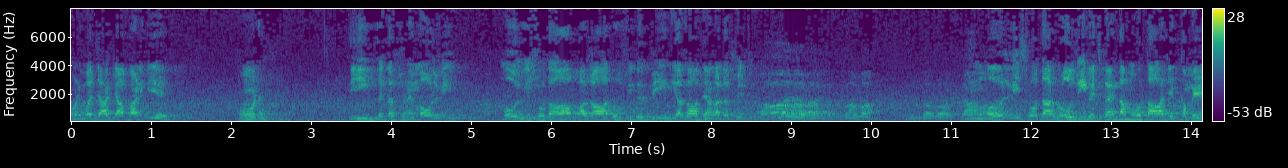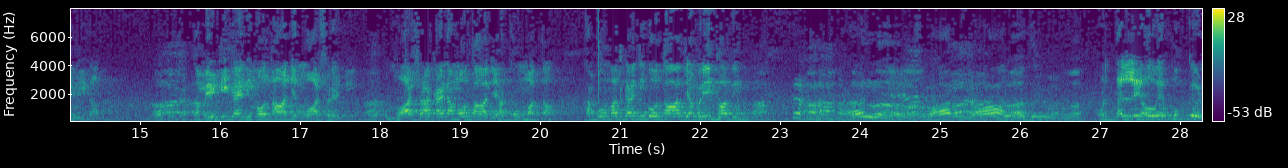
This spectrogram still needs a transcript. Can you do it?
ہوں وجہ کیا بن گئی ہے؟ ہوں دین تے دسنے مولوی۔ مولوی شدہ آپ آزاد ہو سی تے دین ہی آزاد دیاں دسے ہوں مولوی شدہ روزی وچ کہندا محتاج کمیٹی دا۔ کمیٹی کہنی محتاج معاشرے۔ دی معاشرہ کہنا محتاج حکومت دا۔ حکومت کہنی محتاج امریکہ دی۔ ہوں تلے ہوئے ککڑ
